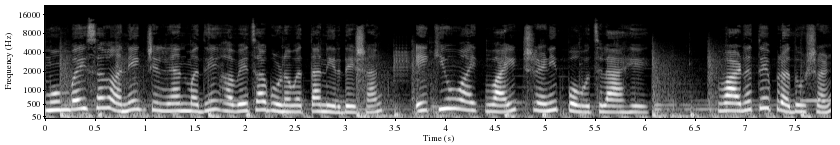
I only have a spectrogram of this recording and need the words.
मुंबईसह अनेक जिल्ह्यांमध्ये हवेचा गुणवत्ता निर्देशांक एक यू वाय वाईट श्रेणीत पोहोचला आहे. वाढते प्रदूषण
